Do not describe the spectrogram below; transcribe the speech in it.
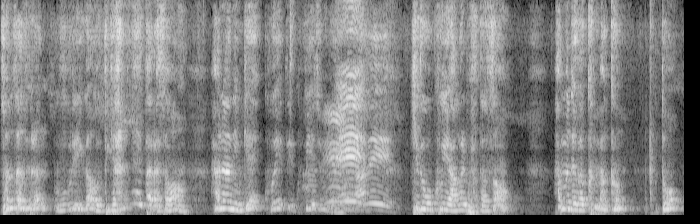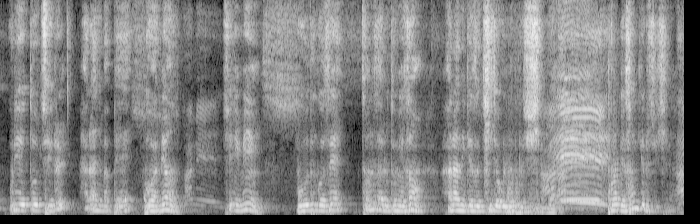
천사들은 우리가 어떻게 하느냐에 따라서 하나님께 구해 구해주는 거예요. 기도 그 양을 받아서 한 문제가 큰 만큼 또 우리의 또 죄를 하나님 앞에 구하면. 주님이 모든 것에 천사를 통해서 하나님께서 기적을 베풀어 주시는 거예요. 그럼에 손길을 주시는 거예요.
